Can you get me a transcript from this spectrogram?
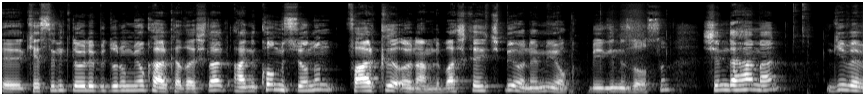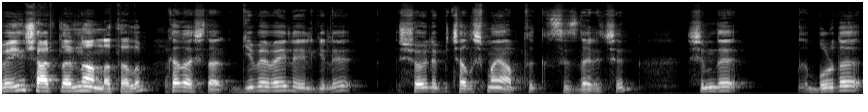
E, kesinlikle öyle bir durum yok arkadaşlar. Hani komisyonun farkı önemli. Başka hiçbir önemi yok. Bilginiz olsun. Şimdi hemen giveaway'in şartlarını anlatalım. Arkadaşlar giveaway ile ilgili şöyle bir çalışma yaptık sizler için. Şimdi burada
